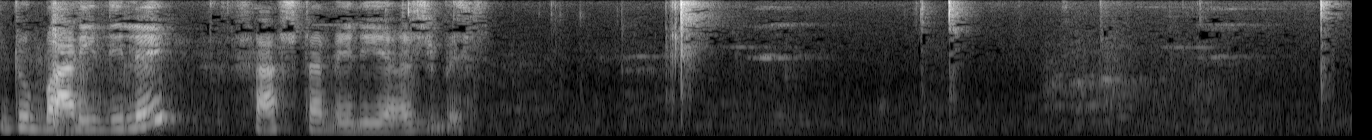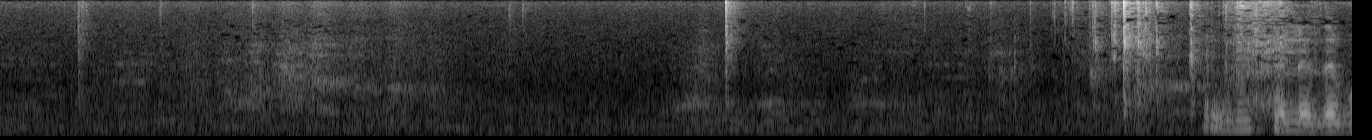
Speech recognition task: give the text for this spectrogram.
একটু বাড়ি দিলেই শ্বাসটা বেরিয়ে আসবে। এগুলো ফেলে দেব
